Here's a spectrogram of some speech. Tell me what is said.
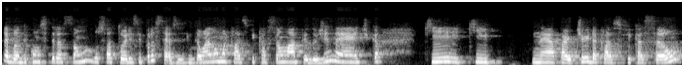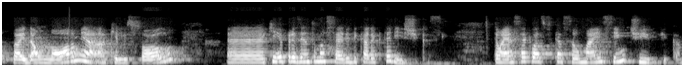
levando em consideração os fatores e processos. Então, ela é uma classificação lá pedogenética que, que né, a partir da classificação, vai dar um nome àquele solo é, que representa uma série de características. Então, essa é a classificação mais científica.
